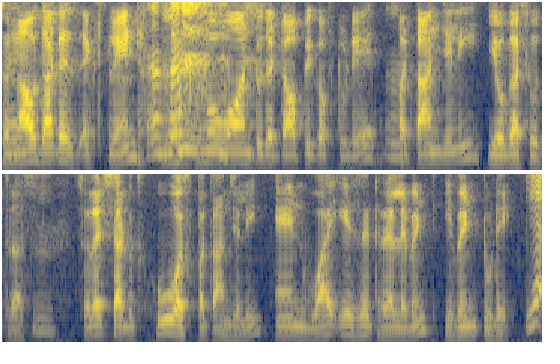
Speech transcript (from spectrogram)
So now that is explained, uh-huh. let's move on to the topic of today mm. Patanjali Yoga Sutras. So let's start with who was Patanjali and why is it relevant even today? Yeah.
